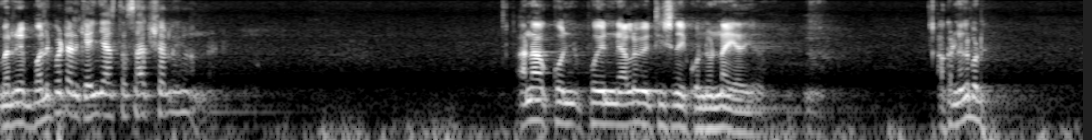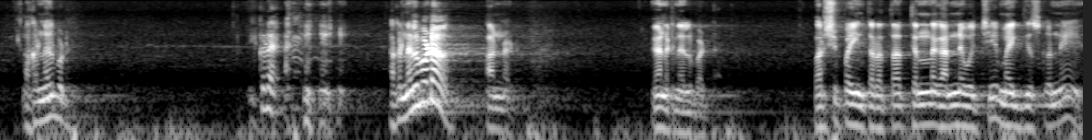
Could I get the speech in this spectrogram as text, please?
మరి రేపు బలిపెట్టడానికి ఏం చేస్తా సాక్ష్యాలు? అన్నాడు. అన్న కొన్ని పోయిన నెలవి తీసినవి కొన్ని ఉన్నాయి అది. అక్కడ నిలబడు. అక్కడ నిలబడు. ఇక్కడే. అక్కడ నిలబడు అన్నాడు. వెనక నిలబడ్డా. వర్షిప్ అయిన తర్వాత తిన్నగా అన్నీ వచ్చి మైక్ తీసుకొని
